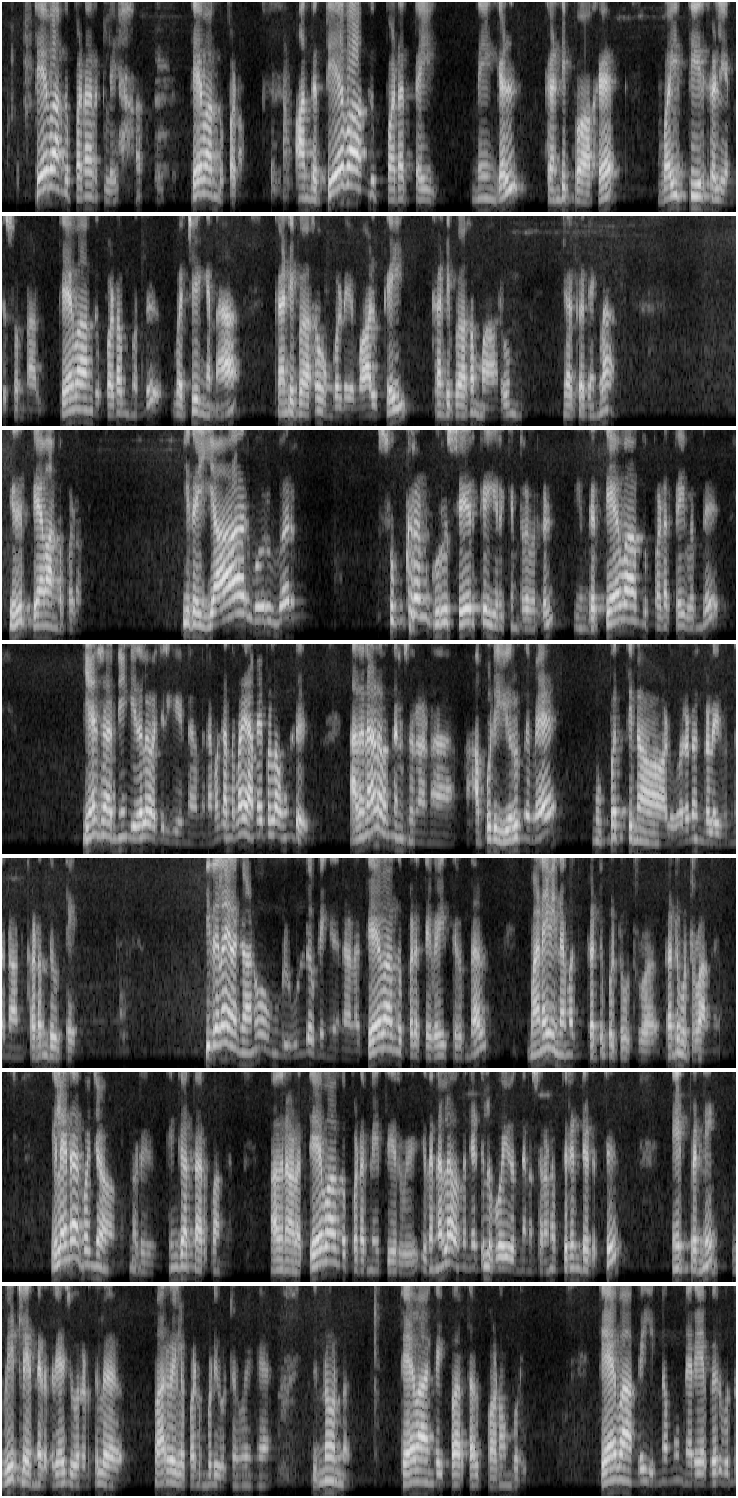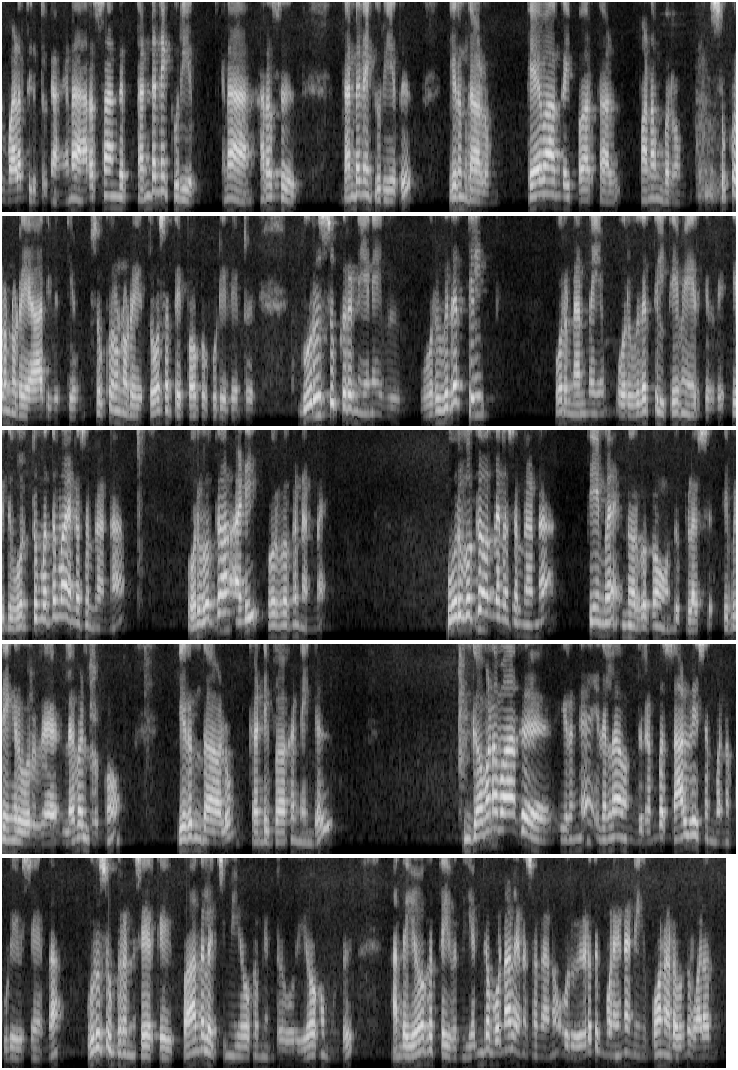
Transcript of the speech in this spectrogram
தேவாங்கு படம் இருக்கு இல்லையா? தேவாங்கு படம். அந்த தேவாங்கு படத்தை நீங்கள் கண்டிப்பாக வைத்தீர்கள் என்று சொன்னால் தேவாங்கு படம் வந்து வச்சீங்கன்னா கண்டிப்பாக உங்களுடைய வாழ்க்கை கண்டிப்பாக மாறும். யார் இது தேவாங்க படம். இதை யார் ஒருவர் சுக்கரன் குரு சேர்க்கை இருக்கின்றவர்கள் இந்த தேவாங்கு படத்தை வந்து ஏன் சார் நீங்க இதெல்லாம் வச்சிருக்கீங்க வந்து நமக்கு அந்த மாதிரி அமைப்பெல்லாம் உண்டு. அதனால வந்து என்ன சொல்றான்னா அப்படி இருந்துமே முப்பத்தி நாலு வருடங்களை வந்து நான் கடந்து விட்டேன். இதெல்லாம் எனக்கு அனுபவங்கள் உண்டு அப்படிங்கிறதுனால தேவாங்கு படத்தை வைத்திருந்தால் மனைவி நமக்கு கட்டுப்பட்டு விட்டுருவா கட்டுப்பட்டுருவாங்க. இல்லைன்னா கொஞ்சம் ஒரு கிங்காத்தான் இருப்பாங்க. அதனால தேவாங்க படமே தீர்வு. இதனால வந்து நெட்டில் போய் வந்து என்ன சொல்லணும் பிரிண்ட் எடுத்து நீட் பண்ணி வீட்டில் எந்த இடத்துலயாச்சும் ஒரு இடத்துல பார்வையில் படும்படி விட்டுங்க இன்னொன்று தேவாங்கை பார்த்தால் பணம் வரும் தேவாங்கை இன்னமும் நிறைய பேர் வந்து வளர்த்துக்கிட்டு இருக்காங்க. ஏன்னா அரசாங்க தண்டனைக்குரியது. ஏன்னா அரசு தண்டனைக்குரியது. இருந்தாலும் தேவாங்கை பார்த்தால் பணம் வரும். சுக்கிரனுடைய ஆதிபத்தியம் சுக்கிரனுடைய தோஷத்தை போக்கக்கூடியது என்று குரு சுக்கிரன் இணைவு ஒரு விதத்தில் ஒரு நன்மையும் ஒரு விதத்தில் தீமையும் இருக்கிறது. இது ஒட்டுமொத்தமா என்ன சொன்னான்னா ஒரு பக்கம் அடி ஒரு பக்கம் நன்மை. ஒரு பக்கம் வந்து என்ன சொன்னான்னா தீமை இன்னொரு பக்கம் வந்து ப்ளஸ் இப்படிங்கிற ஒரு லெவல் இருக்கும். இருந்தாலும் கண்டிப்பாக நீங்கள் கவனமாக இருங்க. இதெல்லாம் வந்து ரொம்ப சால்வேஷன் பண்ணக்கூடிய விஷயம்தான். குரு சுக்கரன் சேர்க்கை பாதலட்சுமி யோகம் என்ற ஒரு யோகம் உண்டு. அந்த யோகத்தை வந்து எங்க போனாலும் என்ன சொன்னாலும் ஒரு இடத்துக்கு போனீங்கன்னா நீங்க போன இடம் வந்து வளரும்.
